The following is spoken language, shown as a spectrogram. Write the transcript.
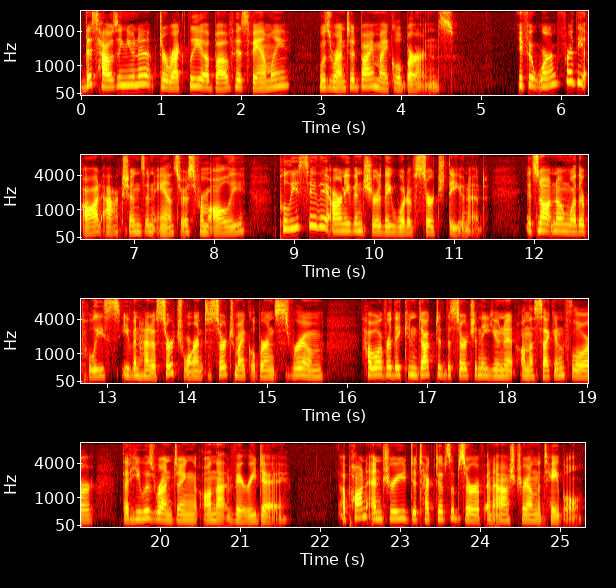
This housing unit, directly above his family, was rented by Michael Burns. If it weren't for the odd actions and answers from Ollie, police say they aren't even sure they would have searched the unit. It's not known whether police even had a search warrant to search Michael Burns' room. However, they conducted the search in the unit on the second floor that he was renting on that very day. Upon entry, detectives observe an ashtray on the table,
